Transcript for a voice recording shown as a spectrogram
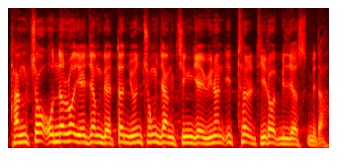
당초 오늘로 예정됐던 윤 총장 징계위는 이틀 뒤로 밀렸습니다.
